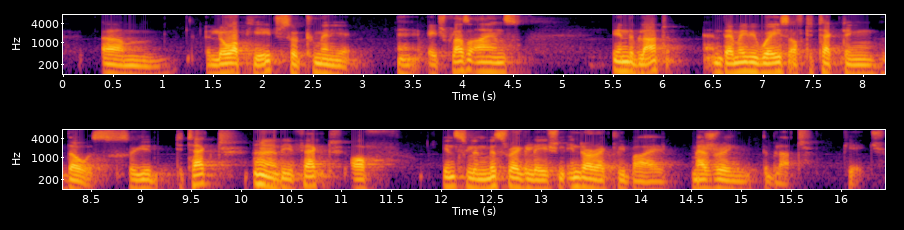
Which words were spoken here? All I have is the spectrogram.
um, a lower pH, so too many uh, H plus ions in the blood, and there may be ways of detecting those. So you detect the effect of insulin misregulation indirectly by measuring the blood pH.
